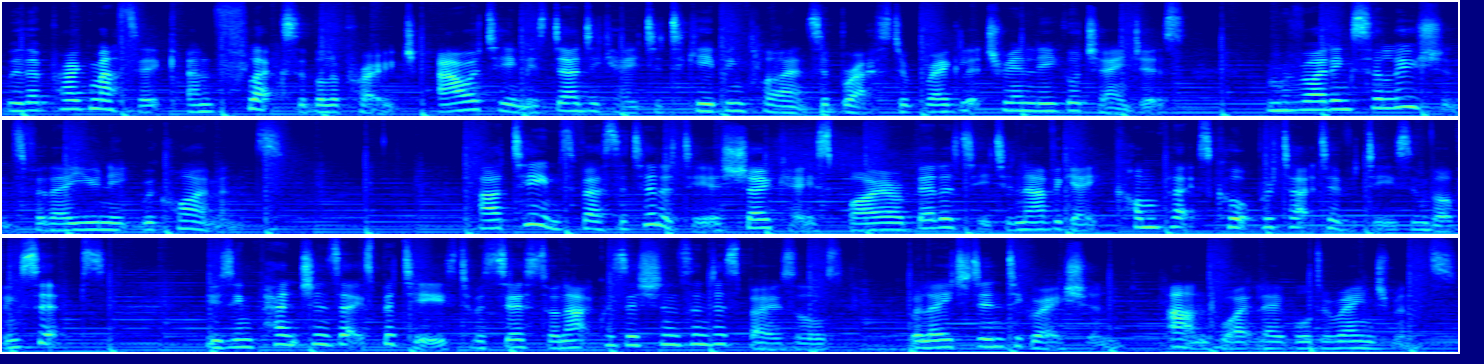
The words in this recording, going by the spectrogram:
With a pragmatic and flexible approach, our team is dedicated to keeping clients abreast of regulatory and legal changes and providing solutions for their unique requirements. Our team's versatility is showcased by our ability to navigate complex corporate activities involving SIPPs, using pensions expertise to assist on acquisitions and disposals, related integration, and white labelled arrangements.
